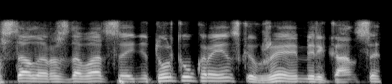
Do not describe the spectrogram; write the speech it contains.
стало раздаваться и не только украинских, уже и американцы.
